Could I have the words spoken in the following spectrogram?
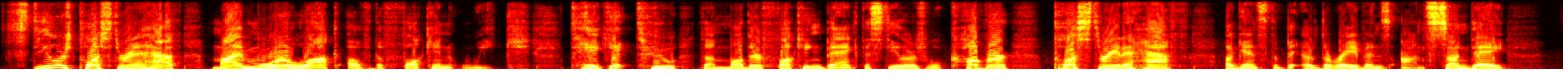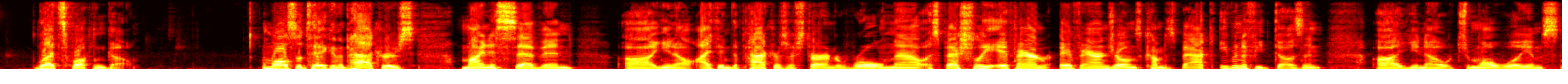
Steelers plus three and a half. My mortal lock of the fucking week. Take it to the motherfucking bank. The Steelers will cover plus three and a half against the uh, the Ravens on Sunday. Let's fucking go. I'm also taking the Packers minus seven. Uh, you know, I think the Packers are starting to roll now, especially if Aaron if Aaron Jones comes back. Even if he doesn't, uh, you know, Jamaal Williams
